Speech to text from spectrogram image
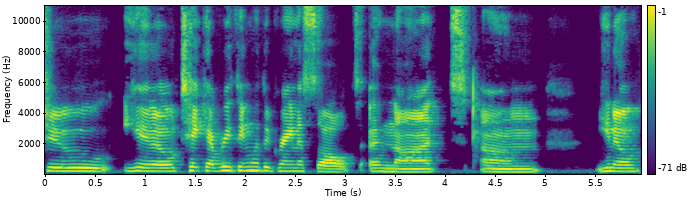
to, you know, take everything with a grain of salt and not, um, you know,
